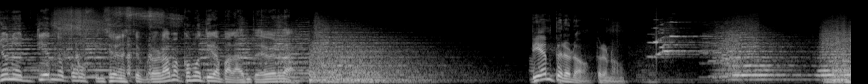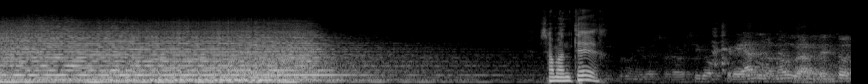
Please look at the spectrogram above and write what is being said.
Yo no entiendo cómo funciona este programa, cómo tira para adelante, de verdad. Bien, pero no, pero no. Samanter. Habéis ido creando ¿no? durante estos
